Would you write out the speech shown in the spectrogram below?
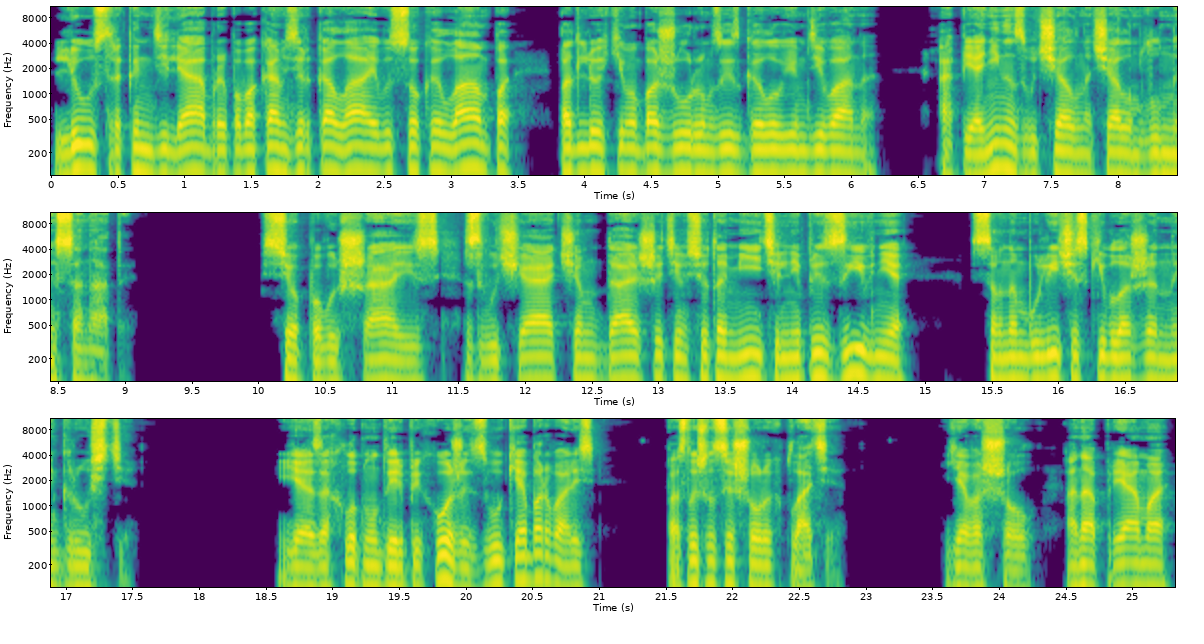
Люстра, канделябры, по бокам зеркала и высокая лампа под легким абажуром за изголовьем дивана, а пианино звучало началом лунной сонаты. Все повышаясь, звуча, чем дальше, тем все томительнее, призывнее, сомнамбулически блаженной грусти. Я захлопнул дверь прихожей, звуки оборвались, послышался шорох платья. Я вошел, она прямо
